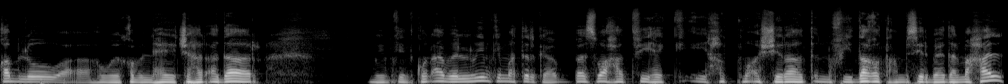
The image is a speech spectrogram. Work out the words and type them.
قبله وهو قبل نهاية شهر اذار ويمكن تكون قبل ويمكن ما تركب بس واحد في هيك يحط مؤشرات إنه في ضغط عم بيصير بهذا المحل.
